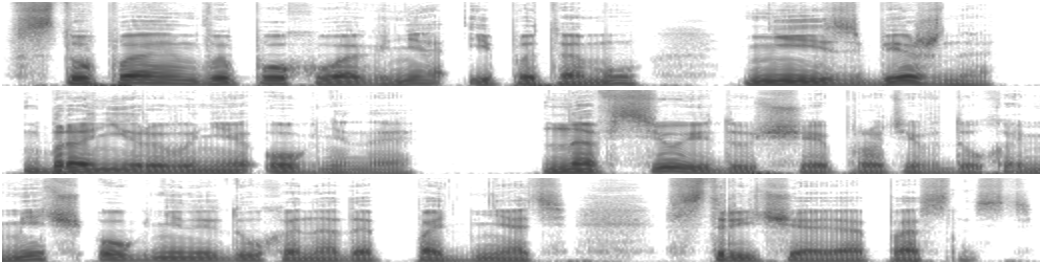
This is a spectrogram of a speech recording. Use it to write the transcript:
Вступаем в эпоху огня, и потому неизбежно бронирование огненное. На все идущее против духа меч огненный духа надо поднять, встречая опасность.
